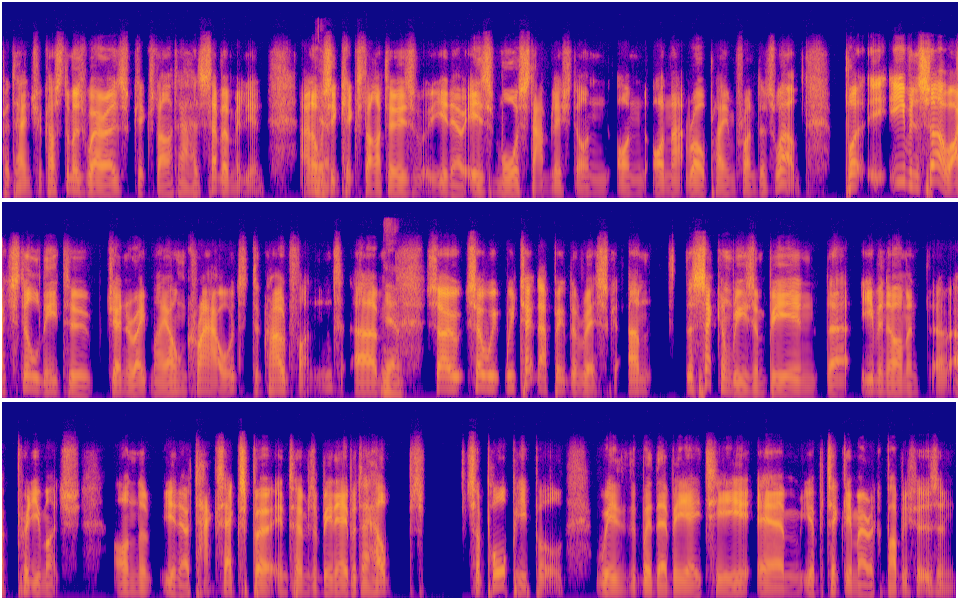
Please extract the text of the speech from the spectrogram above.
potential customers, whereas Kickstarter has 7 million. And obviously yeah. Kickstarter is, you know, is more established on, on, on that role playing front as well. But even so, I still need to generate my own crowd to crowdfund. Um, yeah. So, so we, we take that big the risk. Um, the second reason being that even though I'm a, a pretty much on the you know tax expert in terms of being able to help support people with with their VAT, um, you know, particularly American publishers and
